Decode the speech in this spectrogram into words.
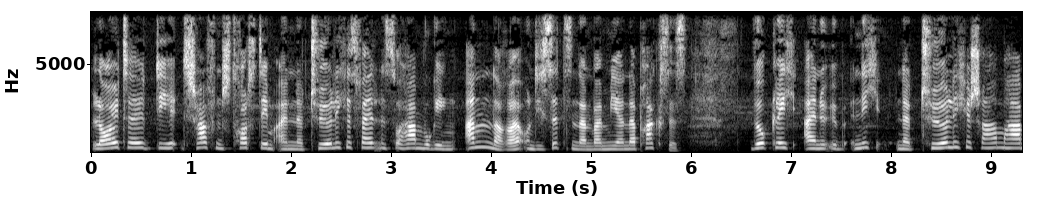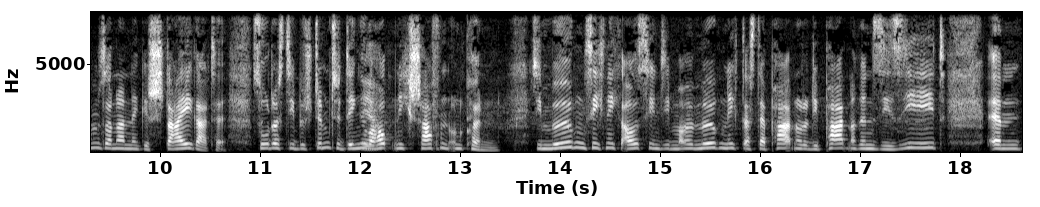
Leute, die schaffen es trotzdem ein natürliches Verhältnis zu haben, wogegen andere, und die sitzen dann bei mir in der Praxis, wirklich eine nicht natürliche Scham haben, sondern eine gesteigerte, so dass die bestimmte Dinge ja. überhaupt nicht schaffen und können. Sie mögen sich nicht ausziehen, sie mögen nicht, dass der Partner oder die Partnerin sie sieht. Ähm,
